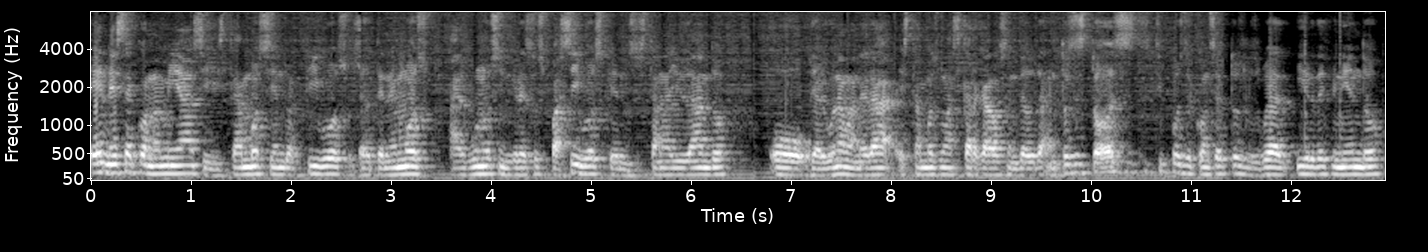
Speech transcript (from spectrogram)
en esa economía, si estamos siendo activos o tenemos algunos ingresos pasivos que nos están ayudando o de alguna manera estamos más cargados en deuda. Entonces todos estos tipos de conceptos los voy a ir definiendo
